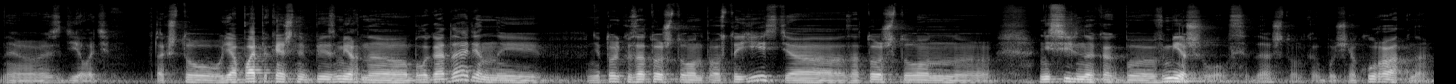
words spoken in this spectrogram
э, сделать. Так что я папе, конечно, безмерно благодарен, и не только за то, что он просто есть, а за то, что он э, не сильно как бы вмешивался, да, что он как бы очень аккуратно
